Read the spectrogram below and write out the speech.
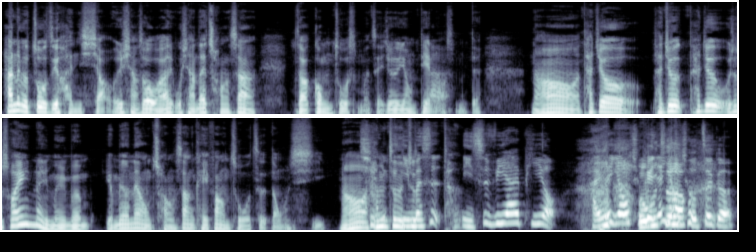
他那个桌子又很小，我就想说，我要我想在床上找工作什么之类，就是用电脑什么的。然后他就他就他就我就说，哎，那你们有没有有没有那种床上可以放桌子的东西？然后他们真的就你们是你是 VIP 哦，还要要求人家要求这个？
